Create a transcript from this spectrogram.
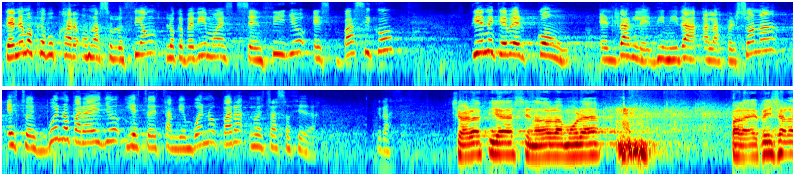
Tenemos que buscar una solución. Lo que pedimos es sencillo, es básico, tiene que ver con el darle dignidad a las personas. Esto es bueno para ellos y esto es también bueno para nuestra sociedad. Gracias. Muchas gracias, senadora Mora. Para defensa de la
